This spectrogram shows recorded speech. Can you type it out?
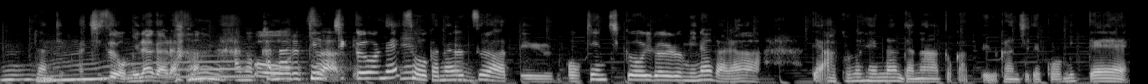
なんていうか地図を見ながら、あのカナル建築をね、そうカナルツアーっていうこう建築をいろいろ見ながらであこの辺なんだなとかっていう感じでこう見て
